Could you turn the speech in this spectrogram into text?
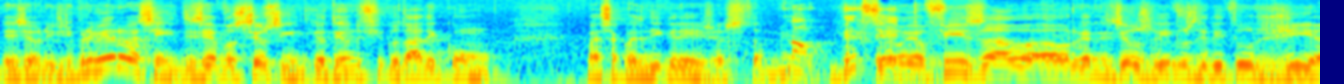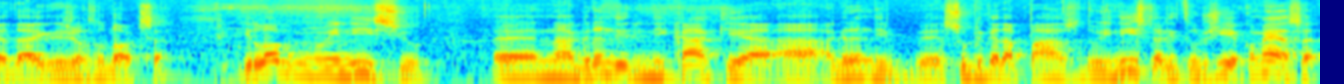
desde a origem. Primeiro, assim, dizer a você o seguinte, que eu tenho dificuldade com, com essa coisa de igrejas também. Não, perfeito. Eu, eu fiz, a, a- organizei os livros de liturgia da Igreja Ortodoxa. E logo no início, na grande Irinicá, que é a, a, grande eh, súplica da paz do início da liturgia, começa,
